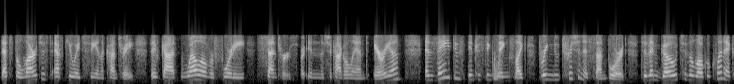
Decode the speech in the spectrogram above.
That's the largest FQHC in the country. They've got well over 40 centers in the Chicagoland area, and they do interesting things like bring nutritionists on board to then go to the local clinics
